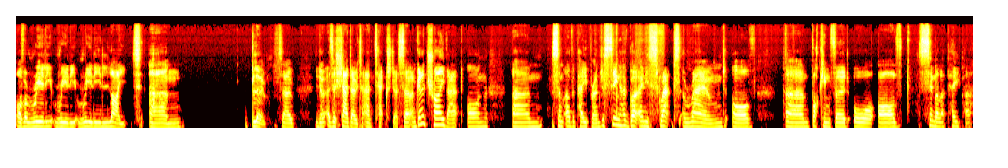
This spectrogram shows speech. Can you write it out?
of a really, really, really light um, blue. So, you know, as a shadow to add texture. So I'm going to try that on um, some other paper. I'm just seeing if I've got any scraps around of um, Bockingford or of similar paper.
